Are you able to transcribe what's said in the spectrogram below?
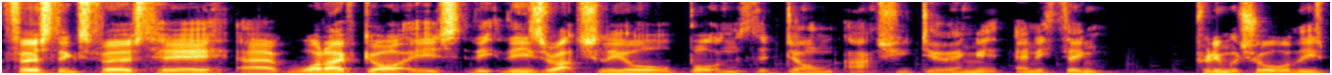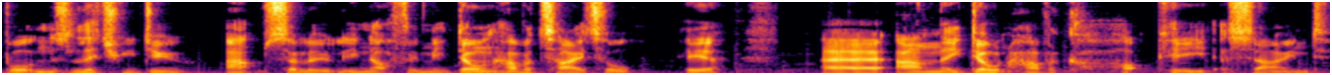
First things first here, uh, what I've got is, th these are actually all buttons that don't actually do anything. Pretty much all of these buttons literally do absolutely nothing. They don't have a title here, uh, and they don't have a hotkey assigned.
